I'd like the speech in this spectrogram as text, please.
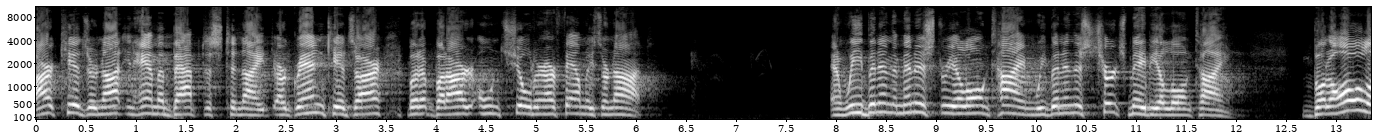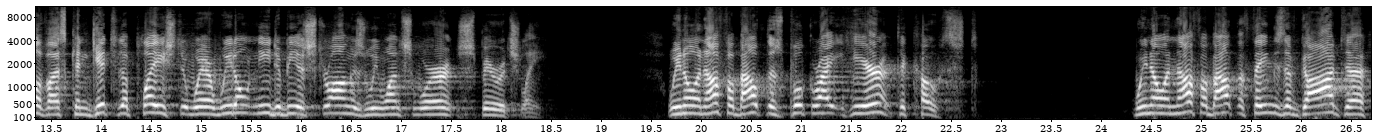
our kids are not in Hammond Baptist tonight. Our grandkids are, but, but our own children, our families are not. And we've been in the ministry a long time, we've been in this church maybe a long time. But all of us can get to the place to where we don't need to be as strong as we once were spiritually. We know enough about this book right here to coast. We know enough about the things of God to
